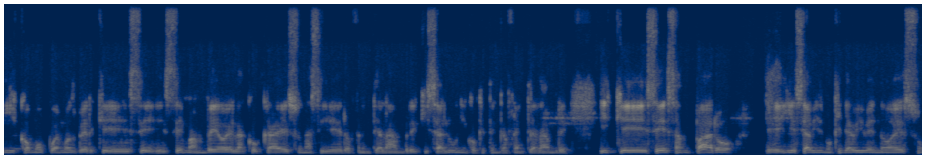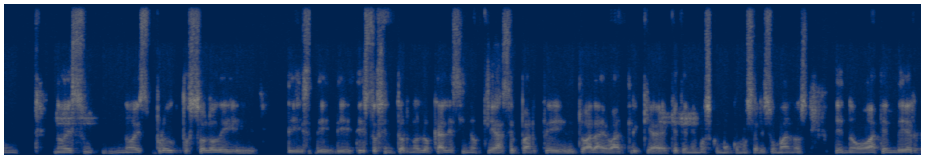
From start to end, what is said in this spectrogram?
y cómo podemos ver que ese, ese mambeo de la coca es un asidero frente al hambre, quizá el único que tenga frente al hambre, y que ese desamparo eh, y ese abismo que ella vive no es un no es, no es producto solo de, de, de, estos entornos locales, sino que hace parte de toda la debacle que, que tenemos como, como seres humanos de no atender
